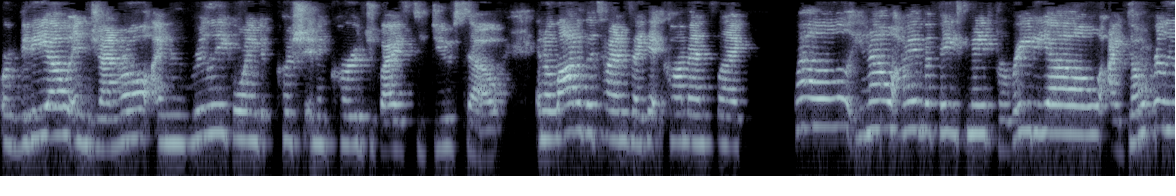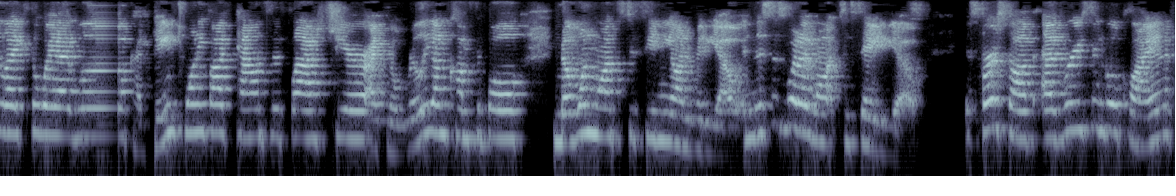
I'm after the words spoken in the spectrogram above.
or video in general, I'm really going to push and encourage you guys to do so. And a lot of the times I get comments like, well, you know, I have a face made for radio. I don't really like the way I look. I gained 25 pounds this last year. I feel really uncomfortable. No one wants to see me on video. And this is what I want to say to you. Is first off, every single client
